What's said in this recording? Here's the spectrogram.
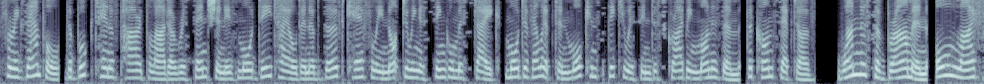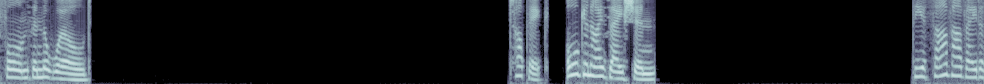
For example, the Book 10 of Paippalada recension is more detailed and observed carefully not doing a single mistake, more developed and more conspicuous in describing monism, the concept of oneness of Brahman, all life forms and the world. Organization The Atharvaveda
